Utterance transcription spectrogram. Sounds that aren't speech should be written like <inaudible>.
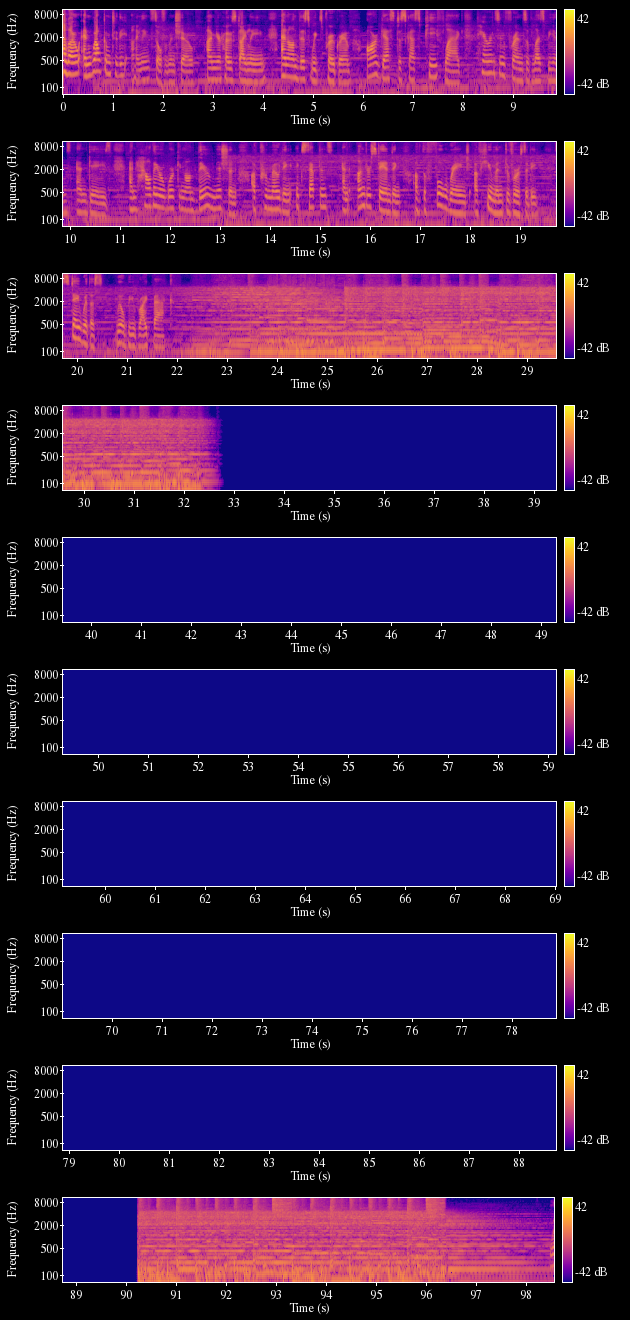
Hello and welcome to the Ilene Silverman Show. I'm your host Ilene and on this week's program our guests discuss PFLAG, parents and friends of lesbians and gays, and how they are working on their mission of promoting acceptance and understanding of the full range of human diversity. Stay with us. We'll be right back.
